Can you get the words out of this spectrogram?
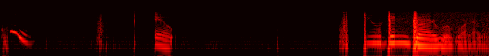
Cool. Ew. Driver, whatever.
